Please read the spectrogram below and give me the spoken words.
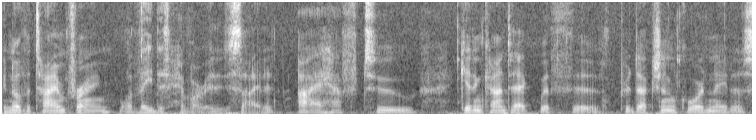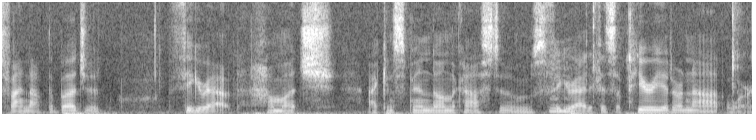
you know, the time frame. Well, they just have already decided. I have to get in contact with the production coordinators, find out the budget, figure out how much I can spend on the costumes, figure out if it's a period or not, or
